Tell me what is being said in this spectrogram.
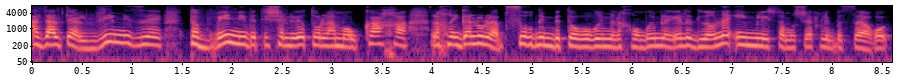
אז אל תעלבי מזה, תביני ותשאלי אותו למה הוא ככה. אנחנו הגענו לאבסורדים בתור הורים, אנחנו אומרים לילד, לא נעים לי שאתה מושך לי בשערות,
